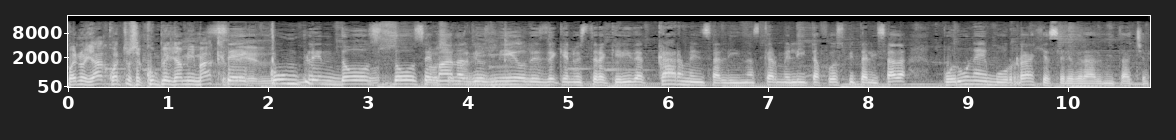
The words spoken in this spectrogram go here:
Bueno, ya, ¿cuánto se cumple ya mi Mac? Se El- cumplen dos, dos semanas, Dios mío, desde que nuestra querida Carmen Salinas, Carmelita, fue hospitalizada por una hemorragia cerebral, mi Thatcher.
